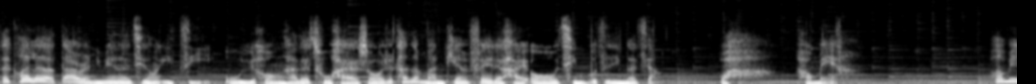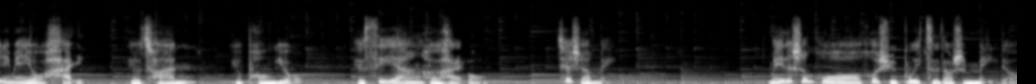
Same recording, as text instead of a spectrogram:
在《快乐的大人》里面的其中一集，吴宇恒还在出海的时候，就看着满天飞的海鸥，情不自禁的讲：“哇，好美啊！”画面里面有海。有船，有朋友，有夕阳和海鸥，确实很美。美的生活或许不一直都是美的，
